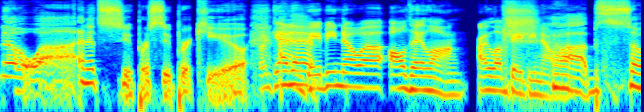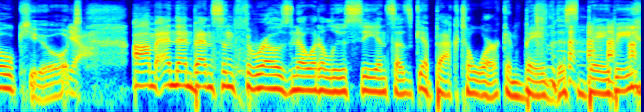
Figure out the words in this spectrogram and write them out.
Noah, and it's super, super cute. Again, then- baby Noah all day long. I love baby Noah. So cute. Yeah. Um, and then Benson throws Noah to Lucy and says, "Get back to work and bathe this baby."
